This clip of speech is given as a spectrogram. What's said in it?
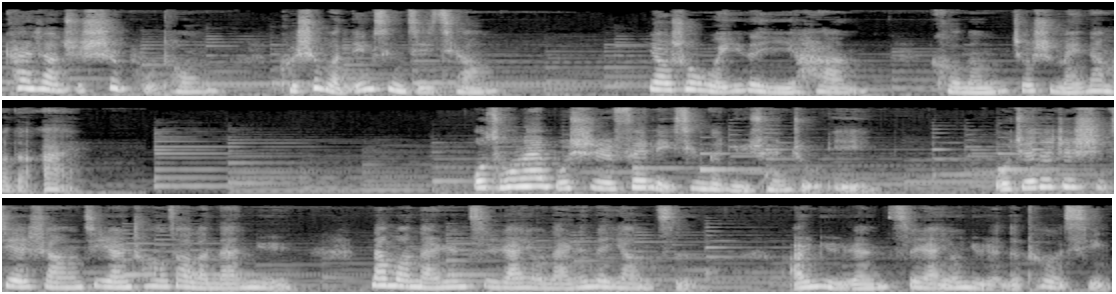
看上去是普通，可是稳定性极强。要说唯一的遗憾，可能就是没那么的爱。我从来不是非理性的女权主义，我觉得这世界上既然创造了男女。那么，男人自然有男人的样子，而女人自然有女人的特性。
